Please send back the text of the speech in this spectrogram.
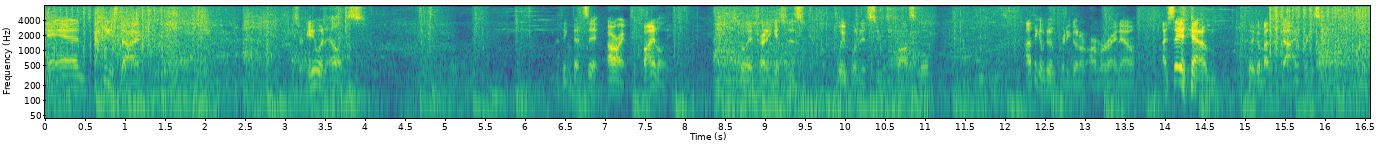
And please die. Is there anyone else? I think that's it. All right, finally. Let's go ahead and try to get to this waypoint as soon as possible. I think I'm doing pretty good on armor right now. I say that, I'm like about to die pretty soon.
